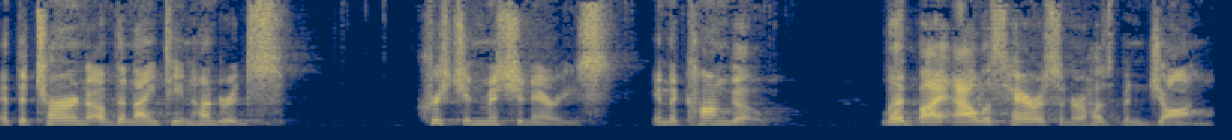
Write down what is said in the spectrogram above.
At the turn of the 1900s, Christian missionaries in the Congo, led by Alice Harris and her husband John,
